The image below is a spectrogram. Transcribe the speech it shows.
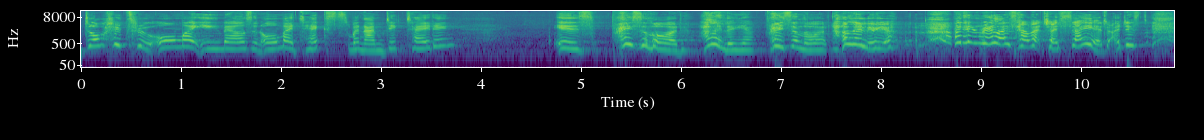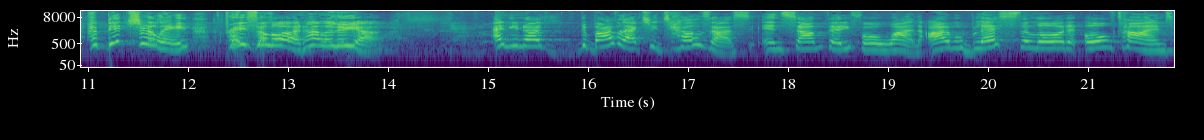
dotted through all my emails and all my texts when I'm dictating is praise the Lord, hallelujah, praise the Lord, hallelujah. I didn't realize how much I say it. I just habitually praise the Lord, hallelujah. And you know, the Bible actually tells us in Psalm 34 1, I will bless the Lord at all times,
